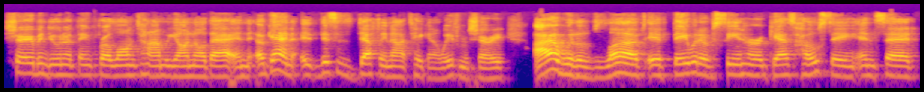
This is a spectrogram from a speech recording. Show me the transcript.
Sherri been doing her thing for a long time. We all know that. And again, it, this is definitely not taken away from Sherri. I would have loved if they would have seen her guest hosting and said,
